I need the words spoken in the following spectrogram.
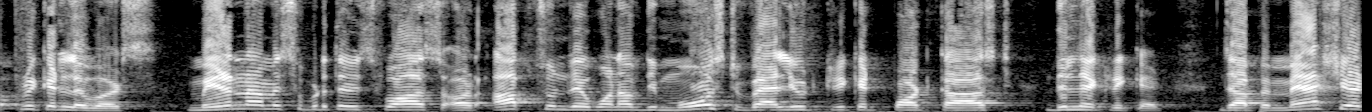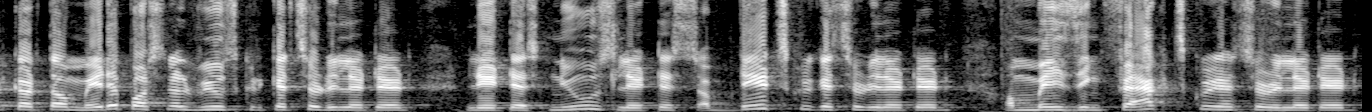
क्रिकेट लवर्स मेरा नाम है सुब्रत विश्वास और आप सुन रहे one of the most valued cricket podcast दिल है क्रिकेट जहाँ पे मैं शेयर करता हूँ मेरे पर्सनल व्यूज़ क्रिकेट से related latest news latest updates cricket से रिलेटेड अमेजिंग फैक्ट्स क्रिकेट से रिलेटेड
